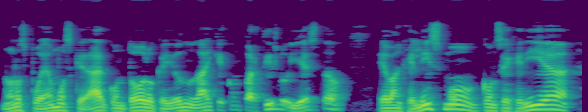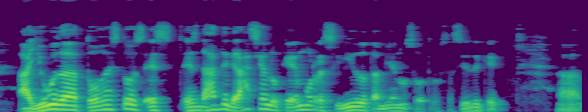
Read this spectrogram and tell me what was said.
no nos podemos quedar con todo lo que Dios nos da, hay que compartirlo. Y esto, evangelismo, consejería, ayuda, todo esto es, es, dar de gracia lo que hemos recibido también nosotros. Así es de que, ah,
